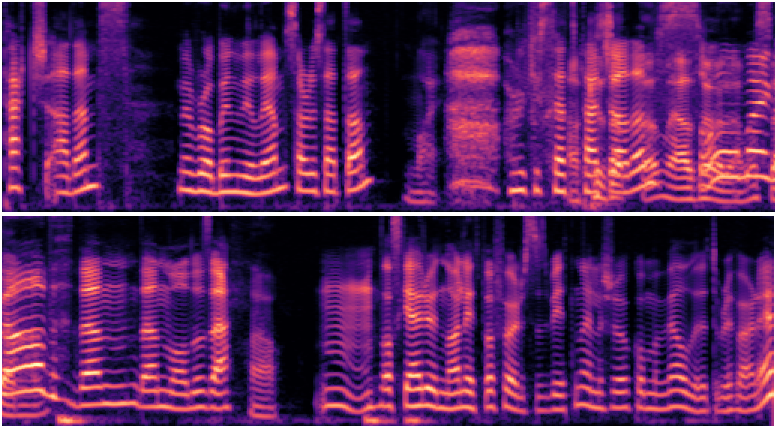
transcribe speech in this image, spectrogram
Patch Adams med Robin Williams. Har du sett den? Nei. Har du ikke sett ikke Patch sett Adams? oh my god! Den, den må du se. Ja. Mm, da skal jeg runde av litt på følelsesbiten, ellers så kommer vi aldri til å bli ferdig.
